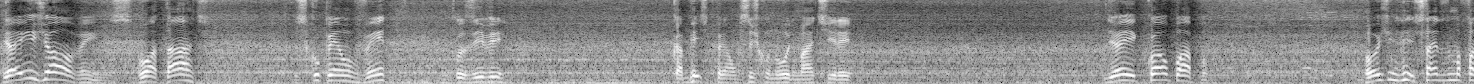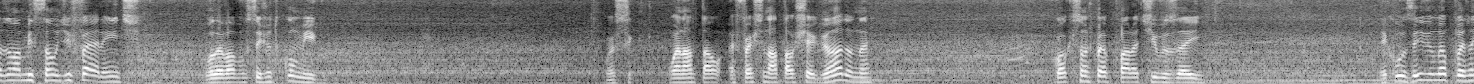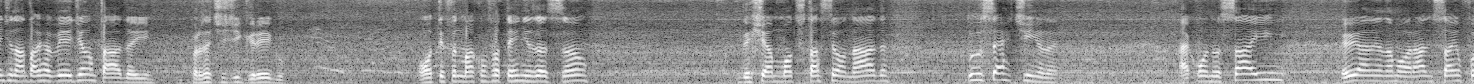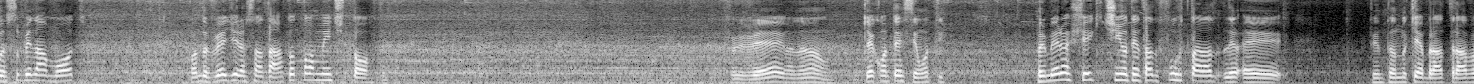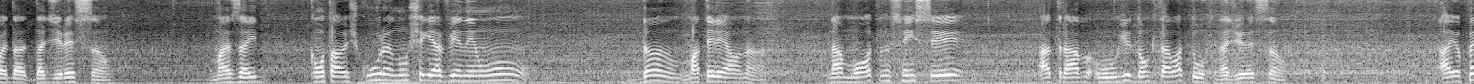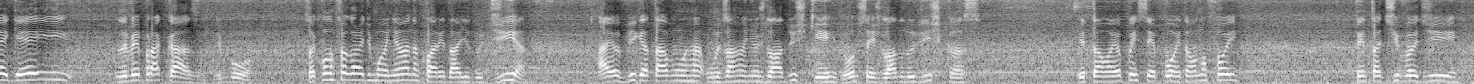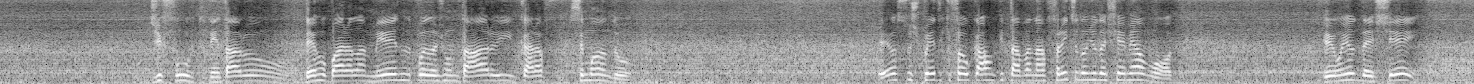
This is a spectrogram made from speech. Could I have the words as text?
E aí jovens, boa tarde Desculpem o vento Inclusive Acabei de pegar um cisco no olho, mas tirei E aí, qual é o papo? Hoje a gente está indo fazer uma missão diferente Vou levar você junto comigo Esse, o Natal, é festa de Natal chegando, né? Qual que são os preparativos aí? Inclusive o meu presente de Natal já veio adiantado aí. Presente de grego. Ontem fui numa confraternização. Deixei a moto estacionada. Tudo certinho, né? Aí quando eu saí, eu e a minha namorada saímos, foi subir na moto. Quando veio a direção tava totalmente torta. Fui velho, não. O que aconteceu? Ontem. Primeiro achei que tinham tentado furtar. É, tentando quebrar a trava da, da direção. Mas aí, como estava escura, não cheguei a ver nenhum dano material na, na moto sem ser a trava, o guidão que estava torto na direção. Aí eu peguei e levei para casa, de boa. Só que quando foi agora de manhã, na claridade do dia, aí eu vi que estavam uns arranhões do lado esquerdo, ou seja, do lado do descanso. Então aí eu pensei, pô, então não foi tentativa de de furto, tentaram derrubar ela mesmo, depois juntaram e o cara se mandou. Eu suspeito que foi o carro que estava na frente de onde eu deixei a minha moto. Porque onde eu deixei,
